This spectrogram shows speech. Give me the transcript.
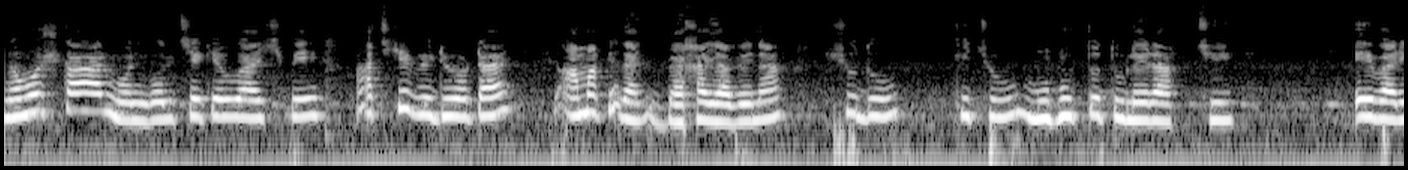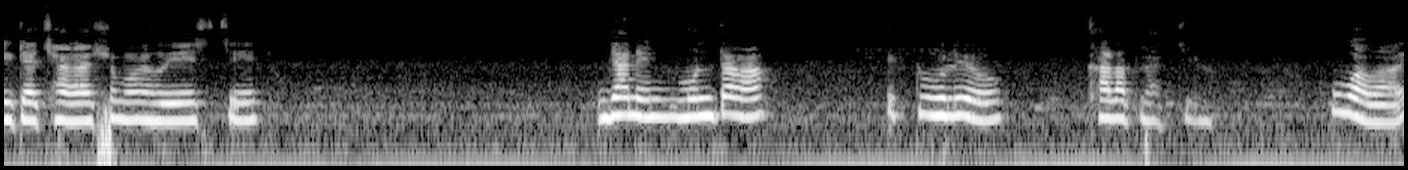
নমস্কার, মন বলছে কেউ আসবে। আজকে ভিডিওটায় আমাকে দেখ- যাবে না। শুধু কিছু মুহূর্ত তুলে রাখছি। এ বাড়িটা ছাড়ার সময় হয়ে এসছে। জানেন, মনটা একটু হলেও খারাপ লাগছিল। ও বাবা,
